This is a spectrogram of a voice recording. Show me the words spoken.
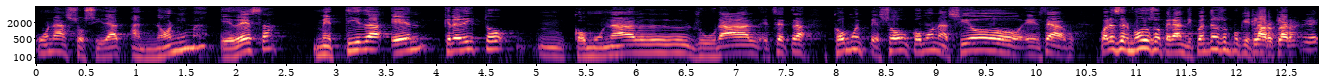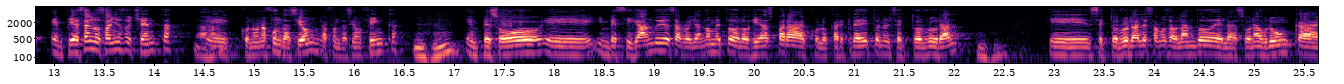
una sociedad anónima, EDESA, metida en crédito comunal, rural, etcétera. ¿Cómo empezó? ¿Cómo nació? Eh, o sea, ¿cuál es el modus operandi? Cuéntenos un poquito. Claro, claro. Eh, empieza en los años 80 eh, con una fundación, la Fundación Finca. Empezó investigando y desarrollando metodologías para colocar crédito en el sector rural. el sector rural estamos hablando de la zona Brunca,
